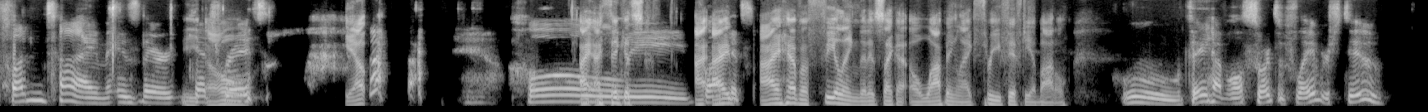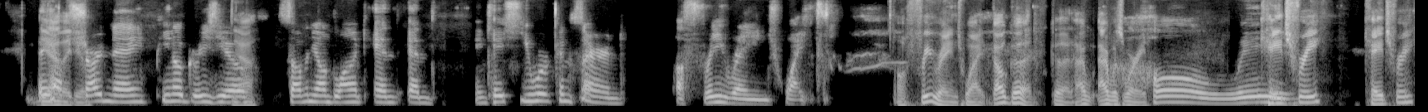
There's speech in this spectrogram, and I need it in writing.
fun time is their oh. catchphrase. yep Holy I, I think it's I, I i have a feeling that it's like a, a whopping like 350 a bottle Ooh, they have all sorts of flavors too. They Yeah, have they do. Chardonnay, Pinot Grigio, Yeah. Sauvignon Blanc, and and in case you were concerned, a free range white. oh free range white oh good good i, I was worried Holy cage free cage free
